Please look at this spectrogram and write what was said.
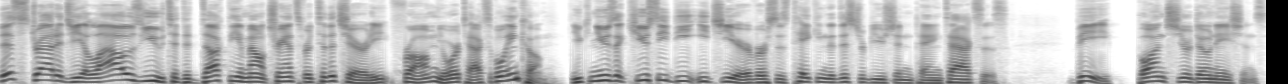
This strategy allows you to deduct the amount transferred to the charity from your taxable income. You can use a QCD each year versus taking the distribution and paying taxes. B, bunch your donations.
